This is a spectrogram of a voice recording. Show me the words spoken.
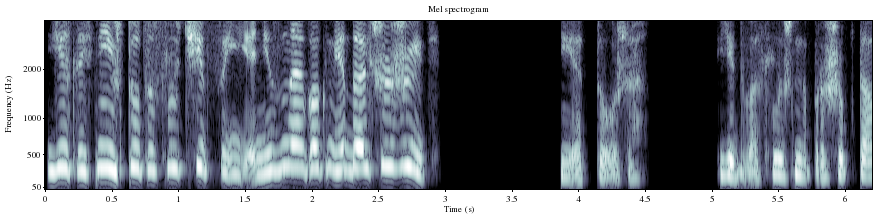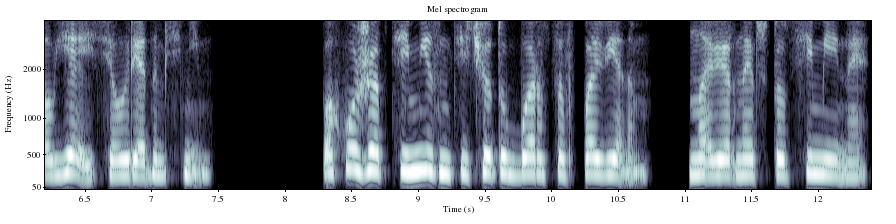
«Если с ней что-то случится, я не знаю, как мне дальше жить!» «Я тоже», — едва слышно прошептал я и сел рядом с ним. Похоже, оптимизм течет у барнцев по венам. Наверное, это что-то семейное.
